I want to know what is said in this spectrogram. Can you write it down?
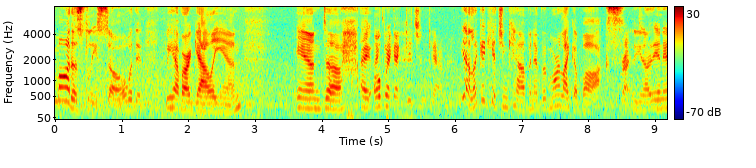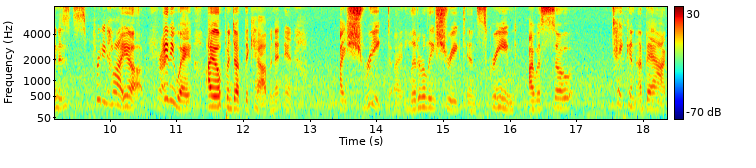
modestly so. With it, we have our galley in. And uh, I Like, opened like a kitchen cabinet. yeah, like a kitchen cabinet, but more like a box. Right. You know, and, and it's pretty high up. Right. Anyway, I opened up the cabinet and I shrieked. I literally shrieked and screamed. I was so taken aback.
